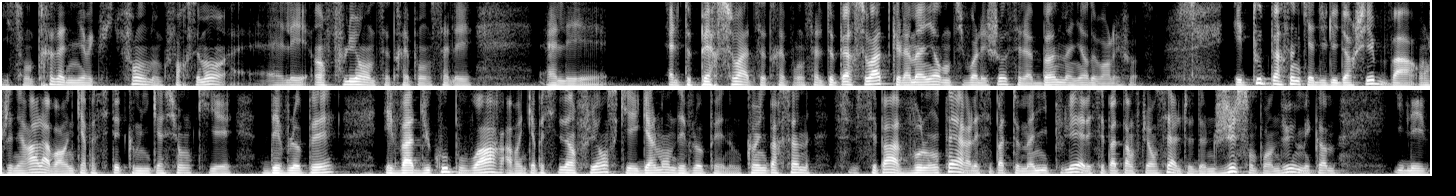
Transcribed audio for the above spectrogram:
ils sont très alignés avec ce qu'ils font, donc forcément, elle est influente cette réponse. Elle est, elle est, elle te persuade cette réponse. Elle te persuade que la manière dont tu vois les choses, c'est la bonne manière de voir les choses. Et toute personne qui a du leadership va en général avoir une capacité de communication qui est développée et va du coup pouvoir avoir une capacité d'influence qui est également développée. Donc quand une personne, c'est pas volontaire, elle essaie pas de te manipuler, elle essaie pas de t'influencer, elle te donne juste son point de vue, mais comme il est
